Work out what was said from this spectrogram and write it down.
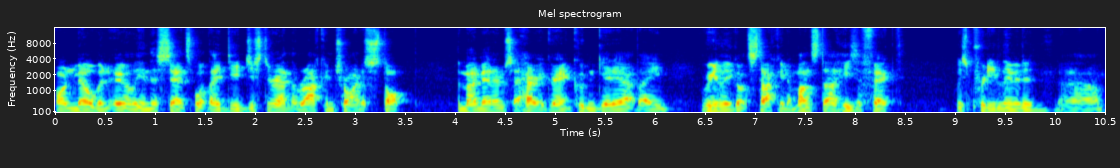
on Melbourne early in the sets, what they did just around the ruck and trying to stop the momentum so Harry Grant couldn't get out. They really got stuck into Munster. His effect was pretty limited. Um,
